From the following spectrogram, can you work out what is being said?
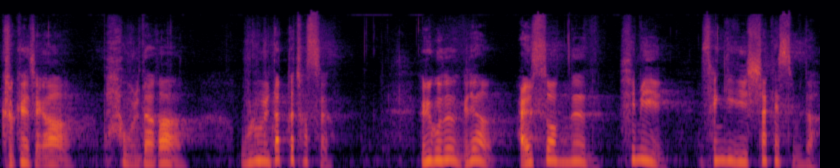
그렇게 제가 막 울다가 울음을 딱 그쳤어요. 그리고는 그냥 알 수 없는 힘이 생기기 시작했습니다.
